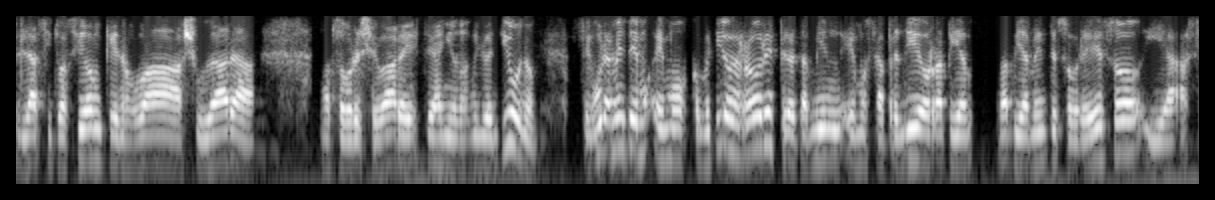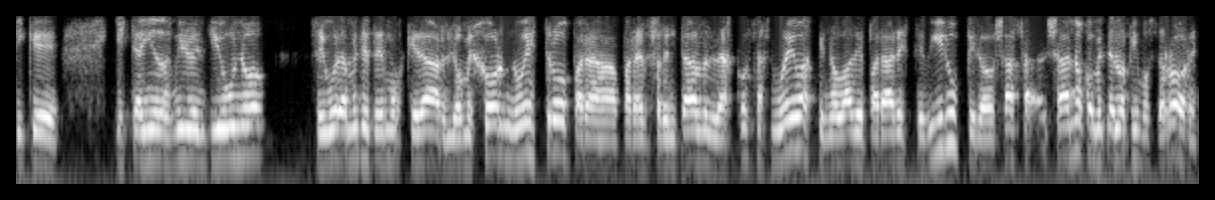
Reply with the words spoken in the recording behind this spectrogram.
la situación que nos va a ayudar a, a sobrellevar este año 2021 seguramente hemos, cometido errores, pero también hemos aprendido rápidamente sobre eso y así que este año 2021 seguramente tenemos que dar lo mejor nuestro para, para enfrentar las cosas nuevas que nos va a deparar este virus, pero ya, ya no cometer los mismos errores.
